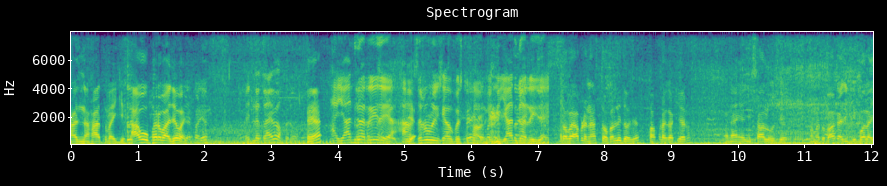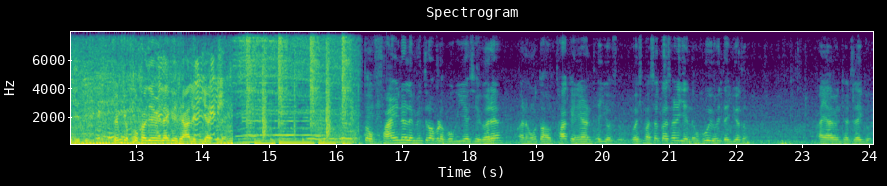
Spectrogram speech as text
સાંજના સાત વાગે આવું ફરવા જવાય. એટલે તો આવ્યો હે? આ યાદગાર રહી જાય. આ જરૂરી છે આ વસ્તુ ખાવાની. યાદગાર રહી જાય. તો હવે આપણે નાસ્તો કરી લીધો છે ફાફડા ગાંઠિયાનો. અને અહીંયા ચાલુ છે અમે તો બાકાજી બોલાવી દીધી. કેમ કે ભૂખ જ એવી લાગી હતી હાલી ગયા એટલે તો ફાઇનલી મિત્રો આપણે ભોગી ગયા છીએ ઘરે. અને હું તો થાકીને હેરાન થઈ ગયો છું. વચમાં સક્કા સડી જાય તો હુઈ થઈ ગયો તો અહીંયા આવીને ઠેઠ જઈ ગયો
